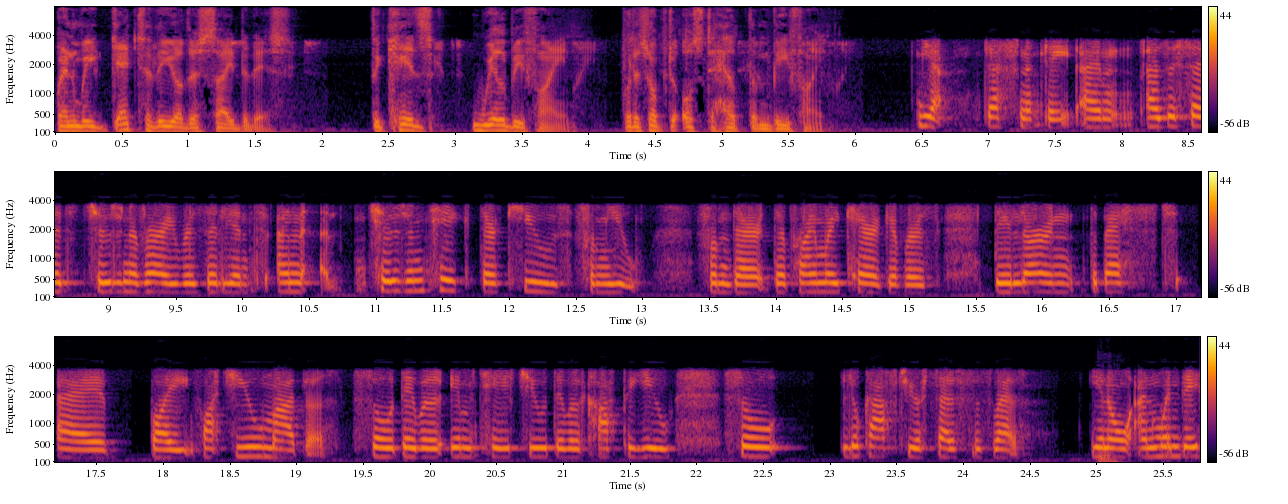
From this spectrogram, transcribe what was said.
when we get to the other side of this, the kids will be fine, but it's up to us to help them be fine. Yeah, definitely. Um, as I said, children are very resilient, and uh, children take their cues from you, from their, their primary caregivers. They learn the best uh, by what you model. So they will imitate you, they will copy you. So look after yourself as well. You know, and when they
